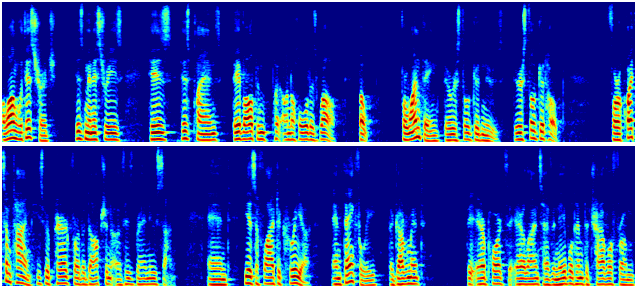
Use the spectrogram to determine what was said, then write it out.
along with his church, his ministries, his, his plans, they've all been put on a hold as well. But for one thing, there is still good news. There is still good hope. For quite some time, he's prepared for the adoption of his brand new son. And he has to fly to Korea. And thankfully, the government, the airports, the airlines have enabled him to travel from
